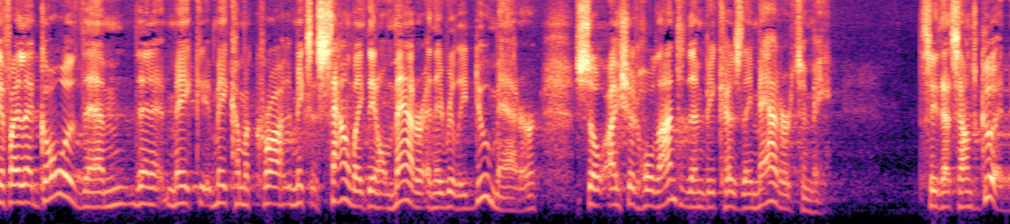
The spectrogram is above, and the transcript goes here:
if I let go of them, then it make it may come across it makes it sound like they don't matter, and they really do matter. So I should hold on to them because they matter to me. See, that sounds good.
